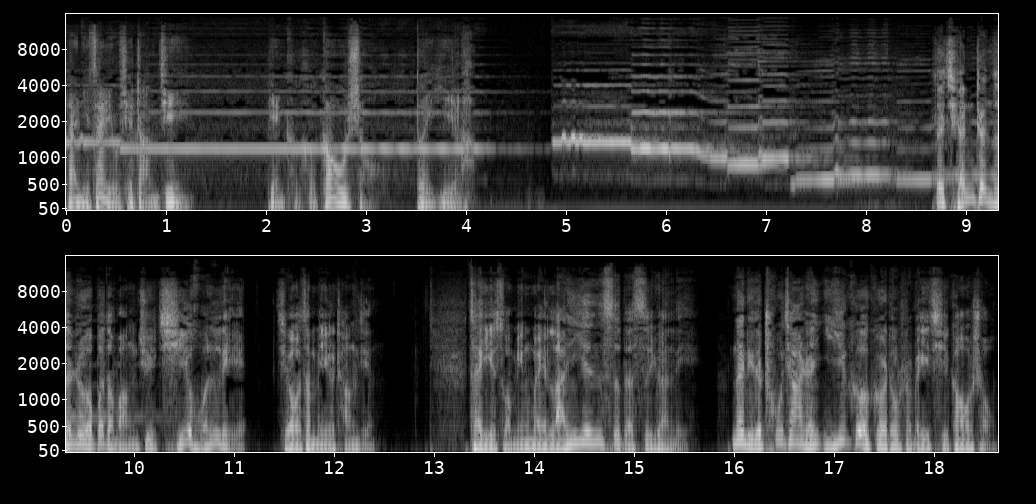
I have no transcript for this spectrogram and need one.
待你再有些长进，便可和高手对弈了。在前阵子热播的网剧《棋魂》里，就有这么一个场景。在一所名为兰阴寺的寺院里，那里的出家人一个个都是围棋高手，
